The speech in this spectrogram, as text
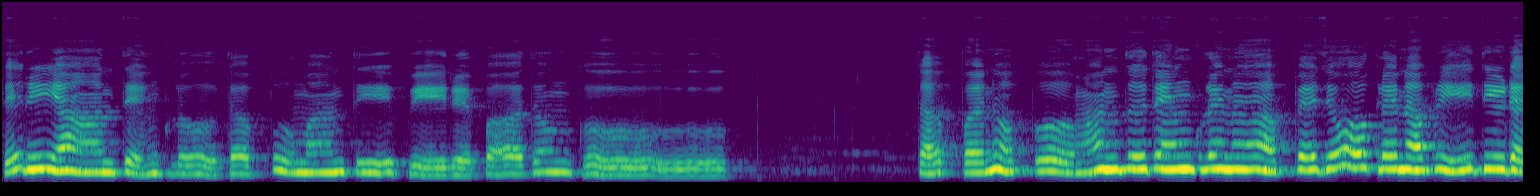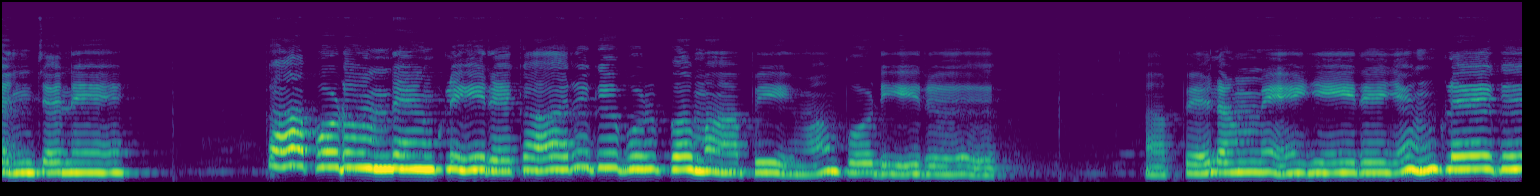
ತೆರಿಯಾಂತೆಂಕ್ಳು ತಪ್ಪು ಮಂತಿ ಪೀರೆ ಪಾದಂಕು. ತಪ್ಪನೊಪ್ಪು ಮಂತು ತೆಂಕ್ಳೆನ ಅಪ್ಪೆ ಜೋಕ್ಳೆನ ಪ್ರೀತಿಡಂಚನೆ ಕಾಪೊಡುಂದೆಂಕ್ಳೀರೆ ಕಾರಿಗೆ ಬುಳ್ಪ ಮಾಪಿ ಮಾಂಪೊಡೀರೆ ಅಪ್ಪೆಲಮ್ಮೆ ಈರೆ ಎಂಕ್ಳೆಗೆ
